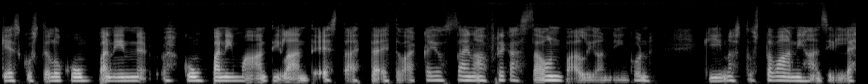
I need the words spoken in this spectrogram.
keskustelukumppanin kumppanimaan tilanteesta, että, että vaikka jossain Afrikassa on paljon niin kuin kiinnostusta vaan ihan sille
